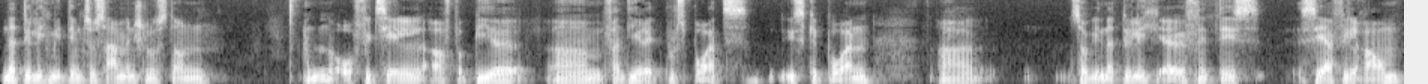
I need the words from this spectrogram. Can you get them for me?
Natürlich mit dem Zusammenschluss dann offiziell auf Papier ähm, von die Red Bull Sports ist geboren, äh, sage ich, natürlich eröffnet das sehr viel Raum.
